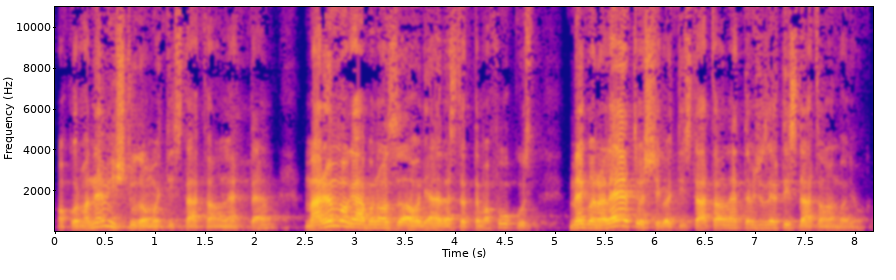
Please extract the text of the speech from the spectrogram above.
akkor ha nem is tudom, hogy tisztátalan lettem, már önmagában azzal, hogy elvesztettem a fókuszt, megvan a lehetőség, hogy tisztátalan lettem, és azért tisztátalan vagyok.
